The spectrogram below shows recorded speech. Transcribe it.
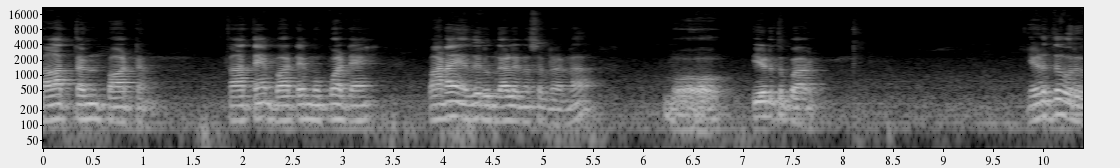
தாத்தன் பாட்டன். தாத்தன் பாட்டன் முப்பாட்டன். படம் எது இருந்தாலும் என்ன சொல்கிறான்னா ஓ எடுத்து பாரு எடுத்து ஒரு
